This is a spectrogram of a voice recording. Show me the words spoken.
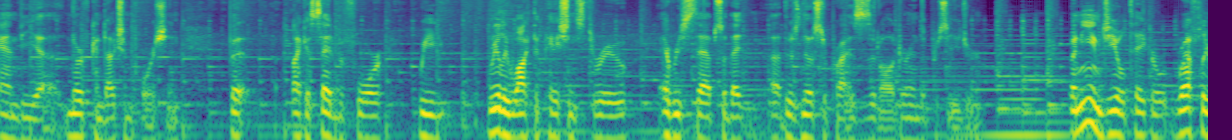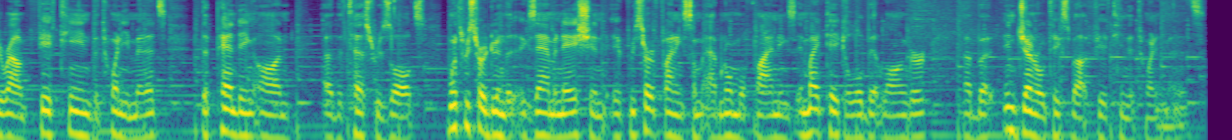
and the uh, nerve conduction portion. But like I said before, we really walk the patients through every step so that uh, there's no surprises at all during the procedure. An EMG will take roughly around 15 to 20 minutes depending on uh, the test results. Once we start doing the examination, if we start finding some abnormal findings, it might take a little bit longer, uh, but in general it takes about 15 to 20 minutes.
